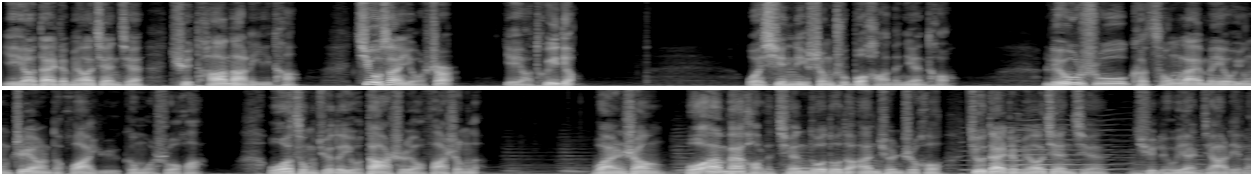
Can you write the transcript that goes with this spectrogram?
也要带着苗倩倩去他那里一趟，就算有事儿也要推掉。我心里生出不好的念头。刘叔可从来没有用这样的话语跟我说话，我总觉得有大事要发生了。晚上我安排好了钱多多的安全之后，就带着苗倩倩去刘艳家里了。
